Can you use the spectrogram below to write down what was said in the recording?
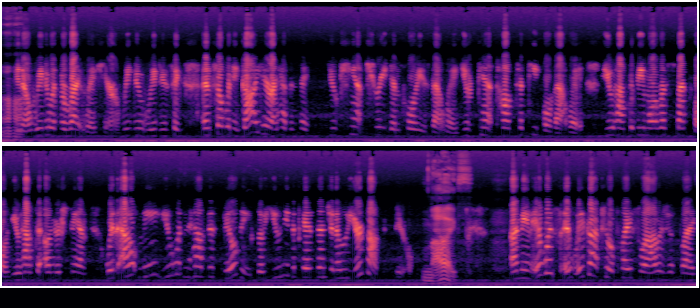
Uh huh. You know, we do it the right way here. We do we do things. And so when he got here, I had to say, you can't treat employees that way. You can't talk to people that way. You have to be more respectful. You have to understand. Without me, you wouldn't have this building. So you need to pay attention to who you're talking to. Nice. I mean, it was it, it got to a place where I was just like,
